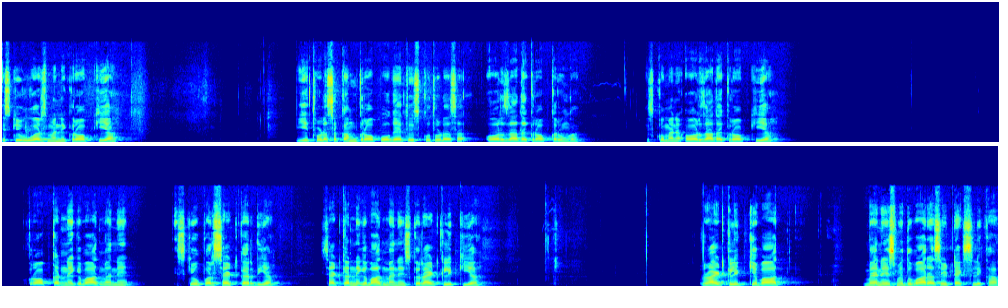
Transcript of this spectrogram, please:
इसके वर्स मैंने क्रॉप किया। ये थोड़ा सा कम क्रॉप हो गया तो इसको थोड़ा सा और ज़्यादा क्रॉप करूँगा। इसको मैंने और ज़्यादा क्रॉप किया। क्रॉप करने के बाद मैंने इसके ऊपर सेट कर दिया। सेट करने के बाद मैंने इसको राइट क्लिक किया। राइट क्लिक के बाद मैंने इसमें दोबारा से टेक्स्ट लिखा।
